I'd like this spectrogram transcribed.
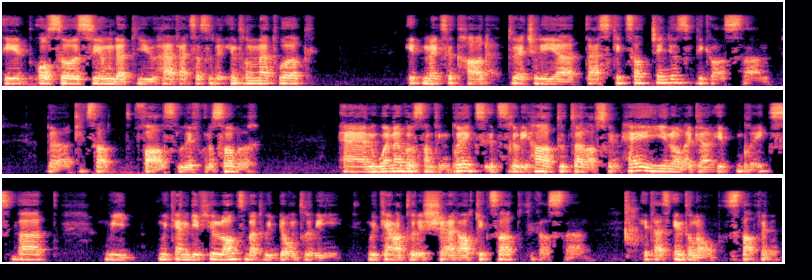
It also assumes that you have access to the internal network. It makes it hard to actually uh, test kickstart changes because um, the kickstart files live on the server. And whenever something breaks, it's really hard to tell upstream, hey, you know, like uh, it breaks, but we we can give you logs, but we don't really, we cannot really share our kickstart because um, it has internal stuff in it.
